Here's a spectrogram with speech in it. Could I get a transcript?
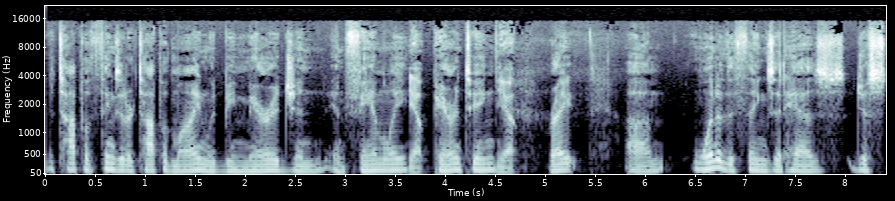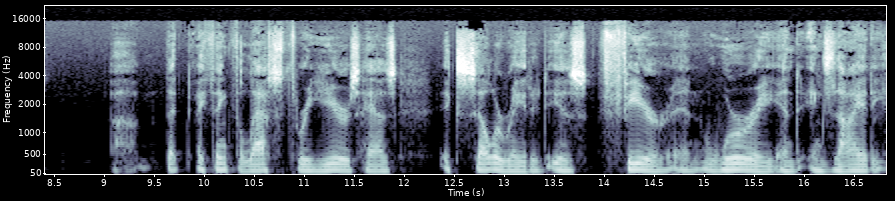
the top of things that are top of mind would be marriage and and family, yep. parenting, yep. right. Um, one of the things that has just um, that I think the last three years has accelerated is fear and worry and anxiety.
